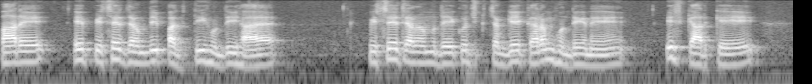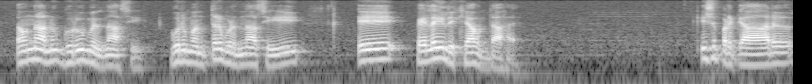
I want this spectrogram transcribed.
ਪਰ ਇਹ ਪਿਛਲੇ ਜਨਮ ਦੀ ਭਗਤੀ ਹੁੰਦੀ ਹੈ। ਪਿਛਲੇ ਜਨਮ ਦੇ ਕੁਝ ਚੰਗੇ ਕਰਮ ਹੁੰਦੇ ਨੇ। ਇਸ ਕਰਕੇ ਉਹਨਾਂ ਨੂੰ ਗੁਰੂ ਮਿਲਣਾ ਸੀ, ਗੁਰੂ ਮੰਤਰ ਬਣਨਾ ਸੀ, ਇਹ ਪਹਿਲਾਂ ਹੀ ਲਿਖਿਆ ਹੁੰਦਾ ਹੈ। ਇਸ ਪ੍ਰਕਾਰ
